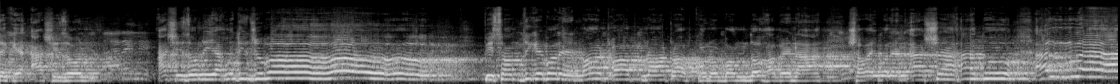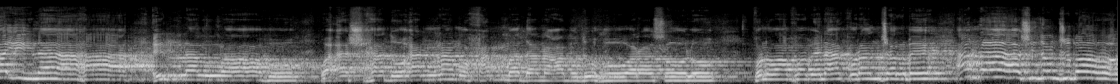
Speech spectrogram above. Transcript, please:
থেকে আশি জন। আশি জন ইয়াহুদি যুবক পিছন থেকে বলে নট অফ নট অফ কোনো বন্ধ হবে না। সবাই বলেন, আশহাদু আল্লাহ ইল্লাল্লাহু ওয়া আশহাদু আন্না আবদুহু ওয়া রাসূলুহু। কোনো অফ হবে না, কোরআন চলবে। আমরা আশি জন যুবক,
